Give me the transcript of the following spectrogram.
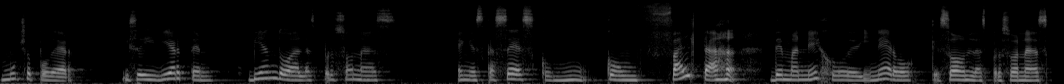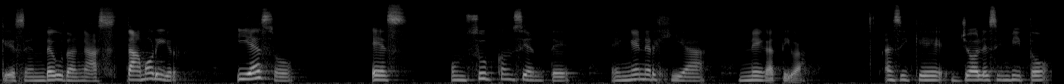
mucho poder y se divierten viendo a las personas en escasez, con, con, falta de manejo de dinero, que son las personas que se endeudan hasta morir. Y eso es un subconsciente en energía negativa. Así que yo les invito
